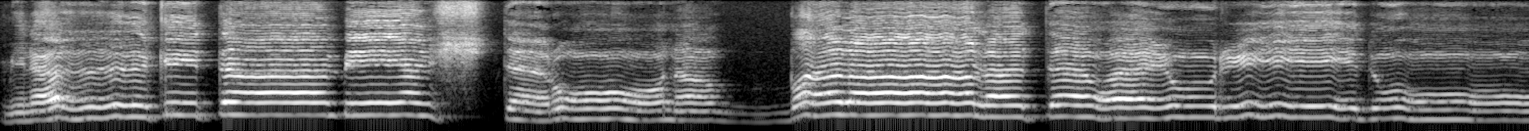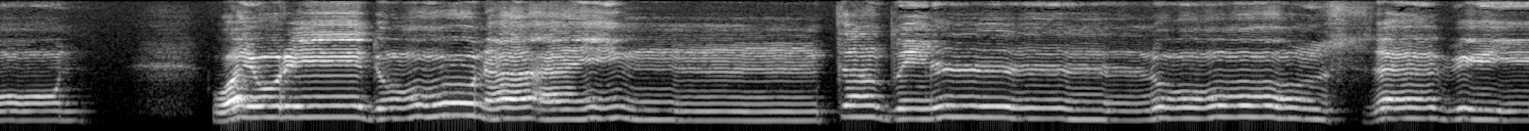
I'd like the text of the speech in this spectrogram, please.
من الكتاب يشترون الضلالة ويريدون ويريدون أن تضلوا السبيل.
